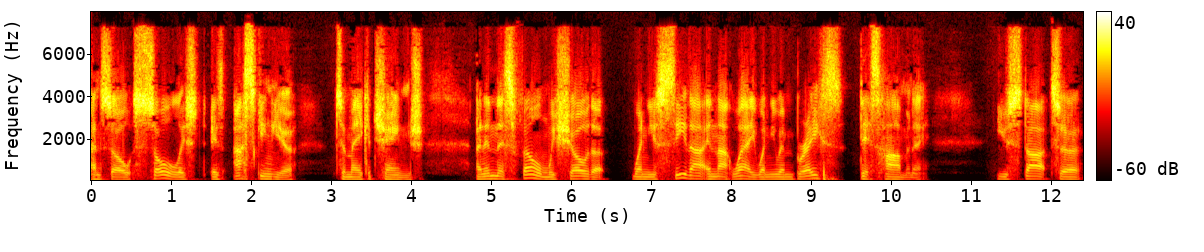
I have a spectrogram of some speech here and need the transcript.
and so soul is is asking you to make a change. And in this film, we show that when you see that in that way, when you embrace disharmony, you start to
